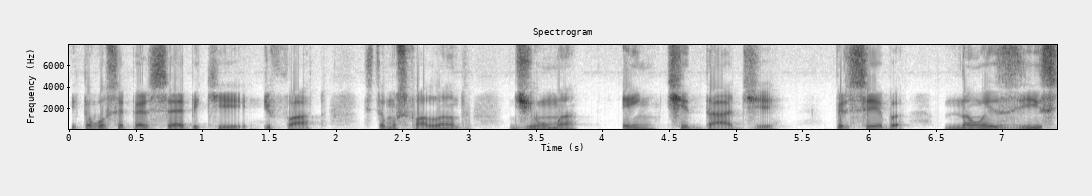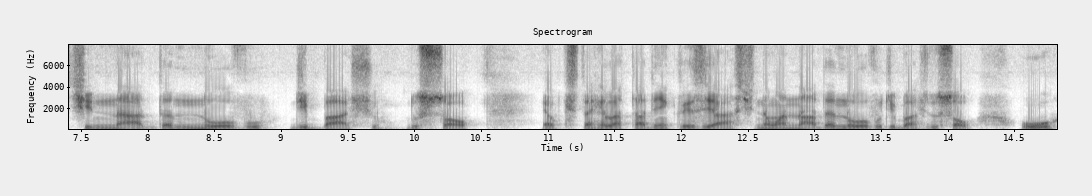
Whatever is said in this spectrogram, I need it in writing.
Então você percebe que, de fato, estamos falando de uma entidade. Perceba, não existe nada novo debaixo do sol. É o que está relatado em Eclesiastes. Não há nada novo debaixo do sol. O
